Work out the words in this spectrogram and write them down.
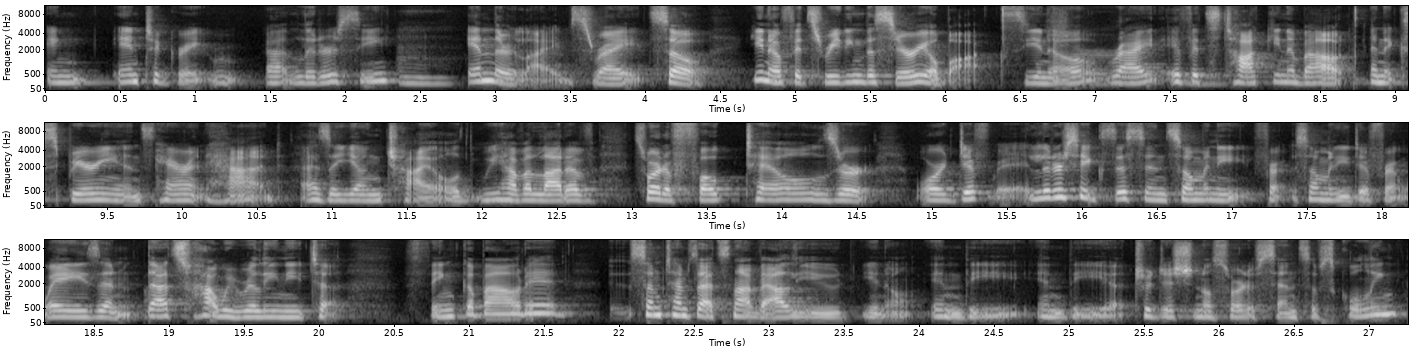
in, integrate uh, literacy mm. in their lives, right? So, you know, if it's reading the cereal box, you know, sure. right? If it's talking about an experience parent had as a young child, we have a lot of sort of folk tales or or different literacy exists in so many so many different ways and that's how we really need to think about it sometimes that's not valued you know in the in the uh, traditional sort of sense of schooling.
